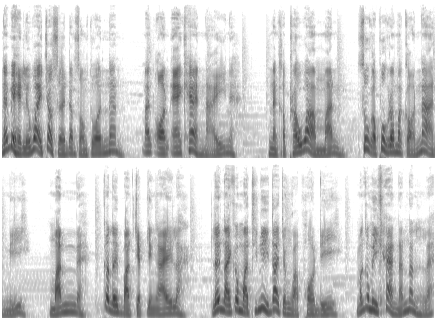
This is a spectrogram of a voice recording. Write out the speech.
นายไม่เห็นหรือว่าไอ้เจ้าเสือดำสองตัวนั่น มันอ่อนแอแค่ไหนนะนั่นก็เพราะว่ามันสู้กับพวกเรามาก่อนหน้านี้ มันน่ะก็เลยบาดเจ็บยังไงล่ะ แล้วนายก็มาที่นี่ได้จังหวะพอดี มันก็มีแค่นั้นนั่นแหละ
